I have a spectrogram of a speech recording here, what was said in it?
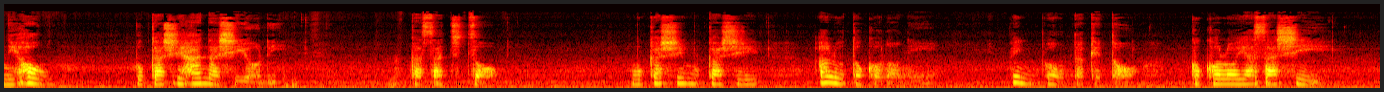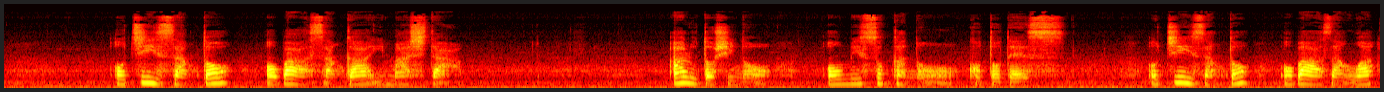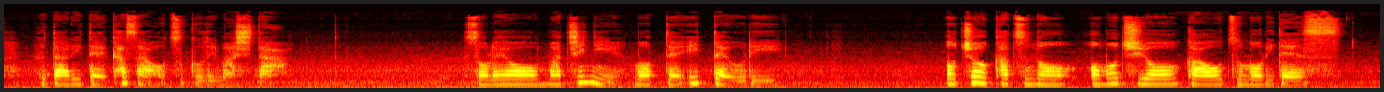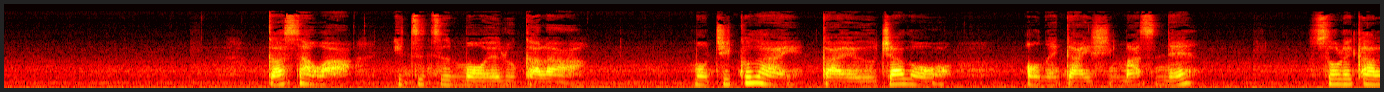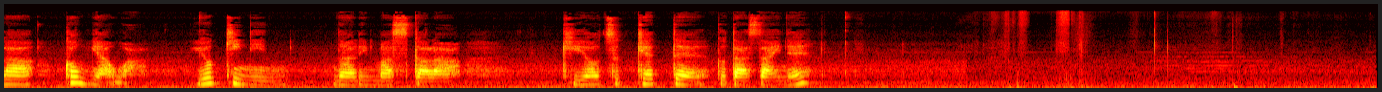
日本昔話より笠地蔵昔々あるところにピンポンだけど心優しいおじいさんとおばあさんがいました。ある年の大晦日のことです。おじいさんとおばあさんは二人で傘を作りました。それを町に持って行って売りお正月のお餅を買うつもりです。傘は5つ燃えるから餅くらい買えるじゃろう。お願いしますね。それから今夜は雪になりますから気をつけてくださいね。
